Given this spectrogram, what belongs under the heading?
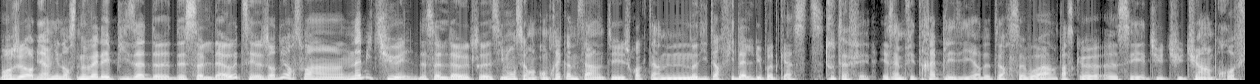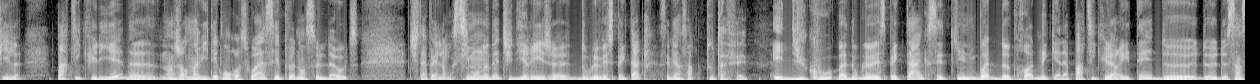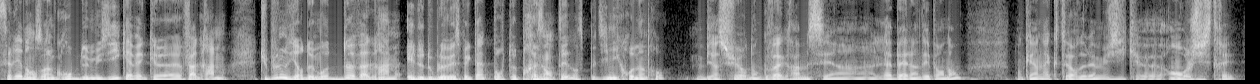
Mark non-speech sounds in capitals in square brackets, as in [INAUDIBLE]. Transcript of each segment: Bonjour, bienvenue dans ce nouvel épisode de Sold Out. Et aujourd'hui, on reçoit un habitué de Sold Out. Simon, on s'est rencontré comme ça. Tu- je crois que tu es un auditeur fidèle du podcast. Tout à fait. Et ça me fait très plaisir de te recevoir parce que euh, c'est tu, tu, tu as un profil particulier d'un genre d'invité qu'on reçoit assez peu dans Sold Out. Tu t'appelles donc Simon Naudet, tu diriges euh, W Spectacle, c'est bien ça? Tout à fait. Et du coup, bah, W Spectacle, c'est une boîte de prod, mais qui a la particularité de, de, de s'insérer dans un groupe de musique avec euh, Vagram. Tu peux nous dire deux mots de Vagram et de W Spectacle? Pour te présenter dans ce petit micro d'intro Bien sûr, donc Vagram, c'est un label indépendant, donc un acteur de la musique euh, enregistrée.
